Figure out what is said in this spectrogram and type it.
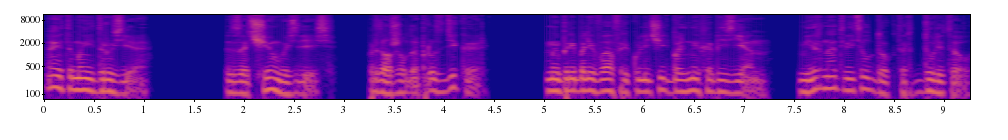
«А это мои друзья». «Зачем вы здесь?» — продолжал допрос дикарь. «Мы прибыли в Африку лечить больных обезьян», — мирно ответил доктор Дулитл.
